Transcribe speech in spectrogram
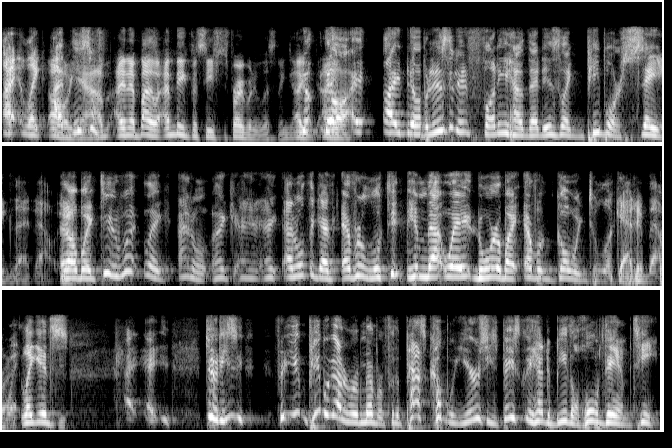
I like. I, Oh this yeah. is- and uh, by the way, I'm being facetious for everybody listening. I, no, no, I, I know, but isn't it funny how that is like people are saying that now, and Yeah. I'm like, dude, what? Like, I don't like, I, I I don't think I've ever looked at him that way, nor am I ever going to look at him that way. Like, it's, I, I, dude, he's for you. People got to remember, for the past couple years, he's basically had to be the whole damn team,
